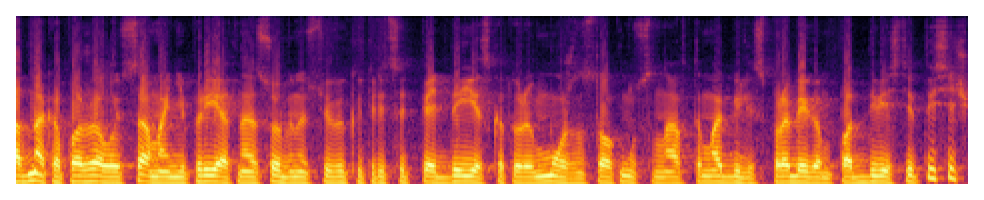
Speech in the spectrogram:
Однако, пожалуй, самой неприятной особенностью VQ35DS, с которой можно столкнуться на автомобиле с пробегом под 200 тысяч,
